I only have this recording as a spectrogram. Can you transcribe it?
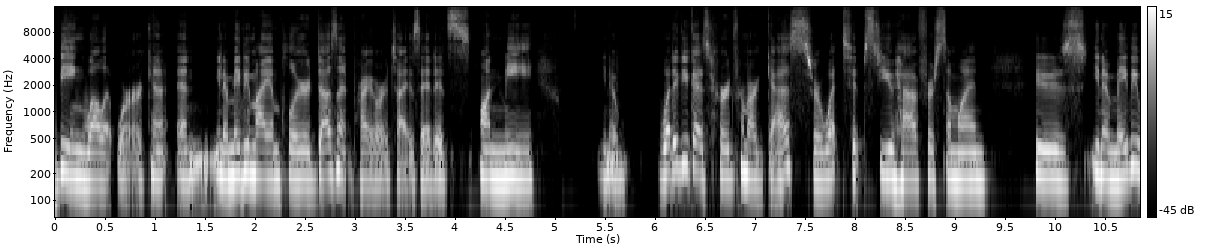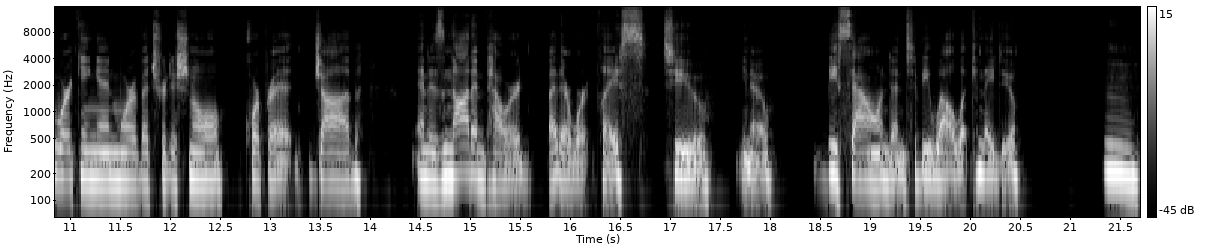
being well at work. And, and, you know, maybe my employer doesn't prioritize it. It's on me. You know, what have you guys heard from our guests or what tips do you have for someone who's, you know, maybe working in more of a traditional corporate job and is not empowered by their workplace to, you know, be sound and to be well? What can they do? Mm.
